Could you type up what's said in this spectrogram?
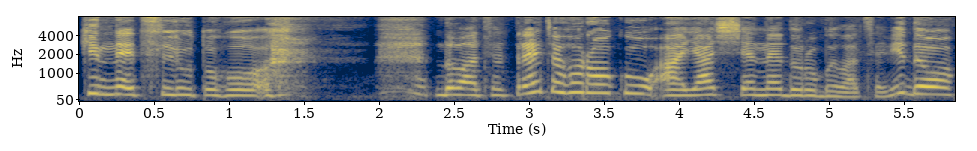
кінець лютого 23-го року, а я ще не доробила це відео.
